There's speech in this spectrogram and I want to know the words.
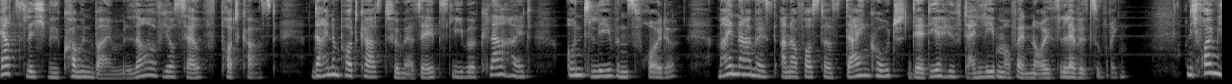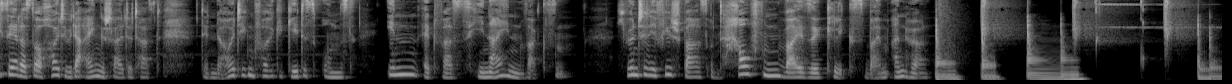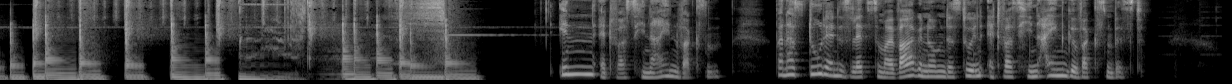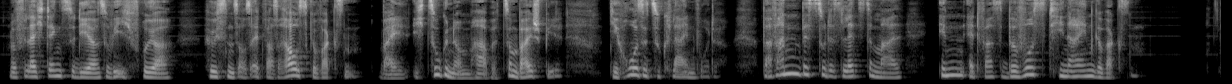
Herzlich willkommen beim Love Yourself Podcast, deinem Podcast für mehr Selbstliebe, Klarheit und Lebensfreude. Mein Name ist Anna Fosters, dein Coach, der dir hilft, dein Leben auf ein neues Level zu bringen. Und ich freue mich sehr, dass du auch heute wieder eingeschaltet hast, denn in der heutigen Folge geht es ums in etwas hineinwachsen. Ich wünsche dir viel Spaß und haufenweise Klicks beim Anhören. Etwas hineinwachsen. Wann hast du denn das letzte Mal wahrgenommen, dass du in etwas hineingewachsen bist? Nur vielleicht denkst du dir, so wie ich früher, höchstens aus etwas rausgewachsen, weil ich zugenommen habe, zum Beispiel die Hose zu klein wurde. Aber wann bist du das letzte Mal in etwas bewusst hineingewachsen?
